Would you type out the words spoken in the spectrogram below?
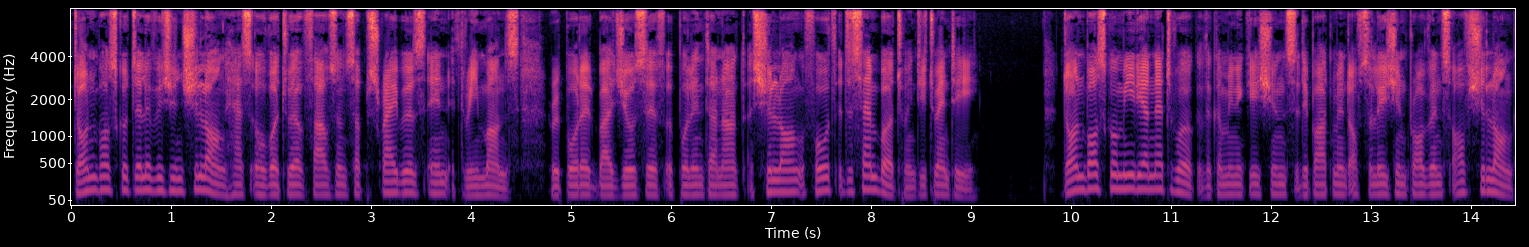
Don Bosco Television Shillong has over 12,000 subscribers in three months, reported by Joseph Pulinthanath, Shillong, 4th December 2020. Don Bosco Media Network, the communications department of Salesian province of Shillong,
